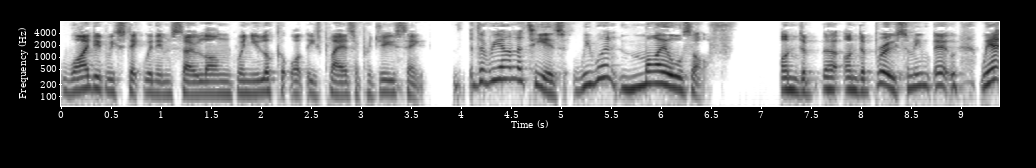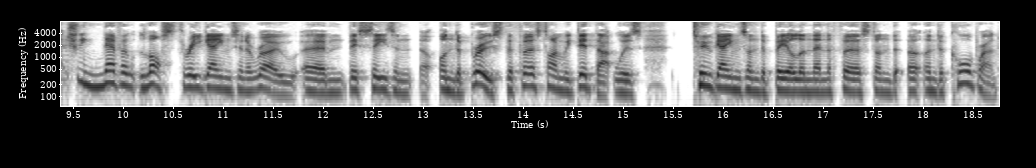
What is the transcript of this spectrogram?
Why did we stick with him so long?" When you look at what these players are producing, the reality is we weren't miles off under uh, under Bruce. I mean, uh, we actually never lost three games in a row um, this season uh, under Bruce. The first time we did that was two games under Beale and then the first under uh, under Corberán.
